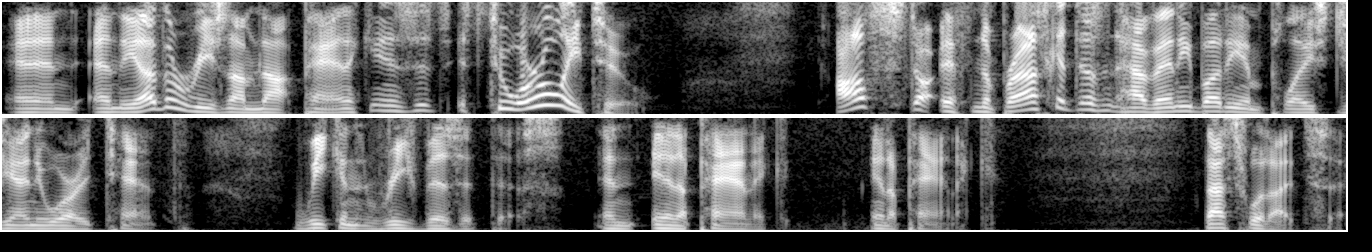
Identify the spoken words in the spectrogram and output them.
And and the other reason I'm not panicking is it's it's too early to. I'll start if Nebraska doesn't have anybody in place January 10th. We can revisit this and in a panic, in a panic. That's what I'd say.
